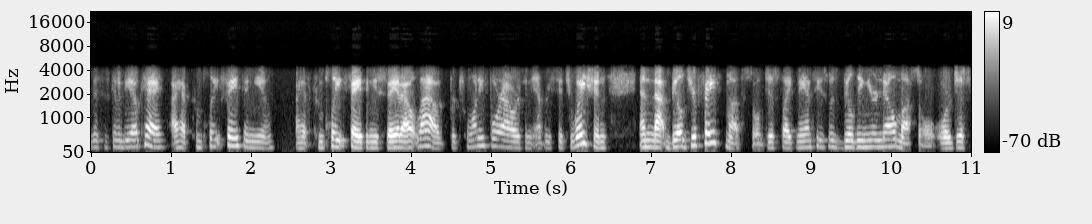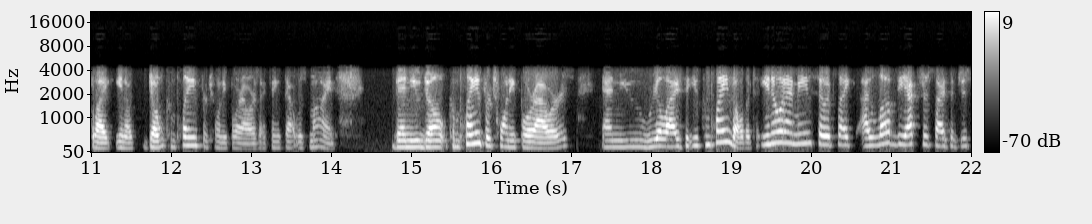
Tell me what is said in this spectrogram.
this is going to be okay. I have complete faith in you. I have complete faith, and you say it out loud for 24 hours in every situation, and that builds your faith muscle, just like Nancy's was building your no muscle, or just like, you know, don't complain for 24 hours. I think that was mine. Then you don't complain for 24 hours, and you realize that you complained all the time. You know what I mean? So it's like, I love the exercise of just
